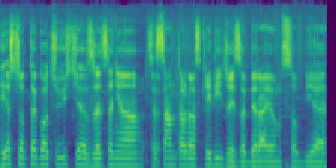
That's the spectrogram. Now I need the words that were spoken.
Jeszcze od tego oczywiście zlecenia Sesanta oraz KDJ zabierają sobie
